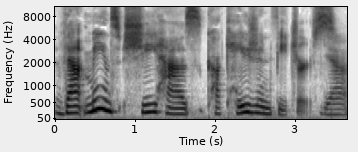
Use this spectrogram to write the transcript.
that means she has Caucasian features. Yeah.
